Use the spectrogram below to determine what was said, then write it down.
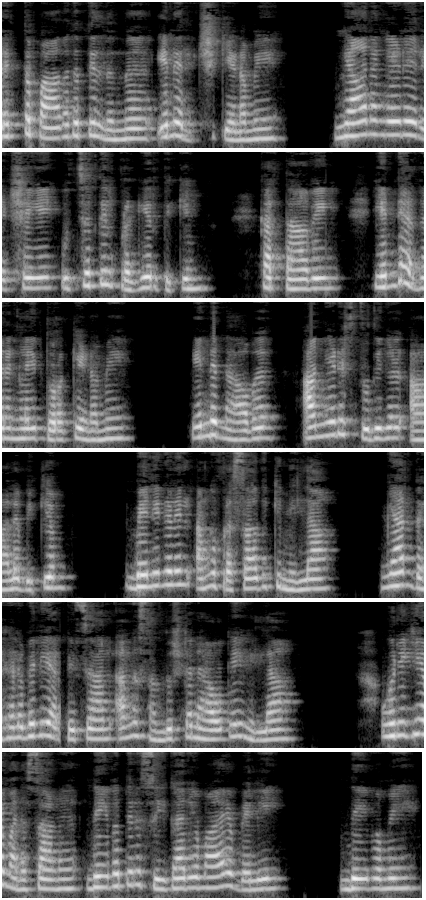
രക്തപാതകത്തിൽ നിന്ന് എന്നെ രക്ഷിക്കണമേ. ഞാൻ അങ്ങയുടെ രക്ഷയെ ഉച്ചത്തിൽ പ്രകീർത്തിക്കും. കർത്താവെ എന്റെ അധരങ്ങളെ തുറക്കണമേ. എന്റെ നാവ് അങ്ങയുടെ സ്തുതികൾ ആലപിക്കും. ബലികളിൽ അങ്ങ് പ്രസാദിക്കുന്നില്ല. ഞാൻ ദഹനബലി അർപ്പിച്ചാൽ അങ്ങ് സന്തുഷ്ടനാവുകയുമില്ല. ഉരുകിയ മനസ്സാണ് ദൈവത്തിന് സ്വീകാര്യമായ ബലി. ദൈവമേ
